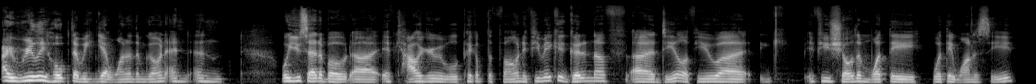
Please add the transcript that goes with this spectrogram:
I really hope that we can get one of them going. And and what you said about uh, if Calgary will pick up the phone, if you make a good enough uh, deal, if you uh, if you show them what they what they want to see,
